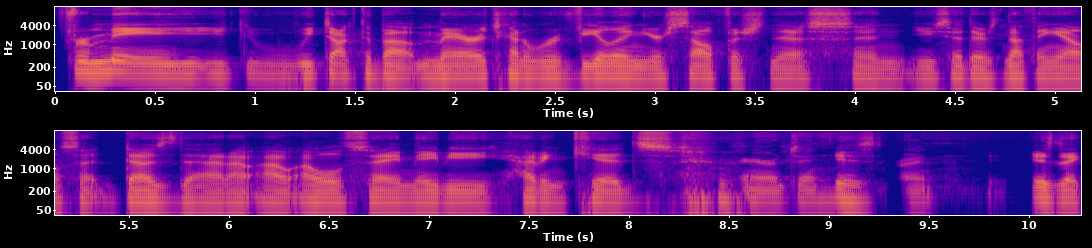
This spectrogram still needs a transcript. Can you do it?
for me, you, we talked about marriage kind of revealing your selfishness, and you said there's nothing else that does that. I, I, I will say maybe having kids, parenting is right is a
